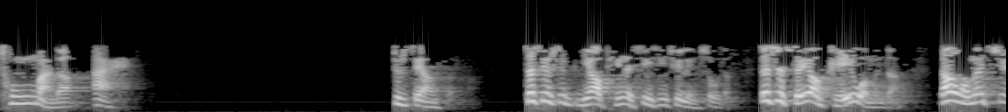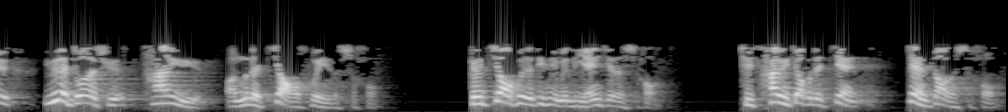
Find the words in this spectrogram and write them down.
充满的爱，就是这样子。这就是你要凭着信心去领受的。这是谁要给我们的？当我们去越多的去参与我们的教会的时候，跟教会的弟兄姐妹连接的时候，去参与教会的建建造的时候，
